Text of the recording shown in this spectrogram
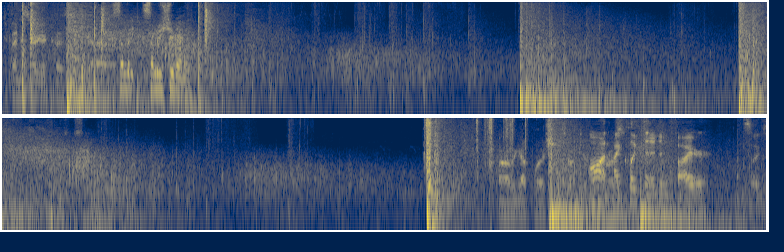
Defend this area because we got a. Somebody, somebody shoot at me. Uh, we got push. He's not doing Come on, I clicked and it didn't fire. That sucks.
